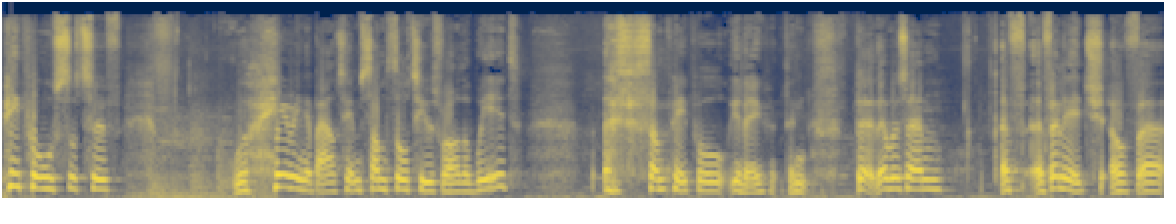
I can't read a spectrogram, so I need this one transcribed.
people sort of were hearing about him. Some thought he was rather weird. Some people, you know, didn't. But there was um, a, a, village of uh,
